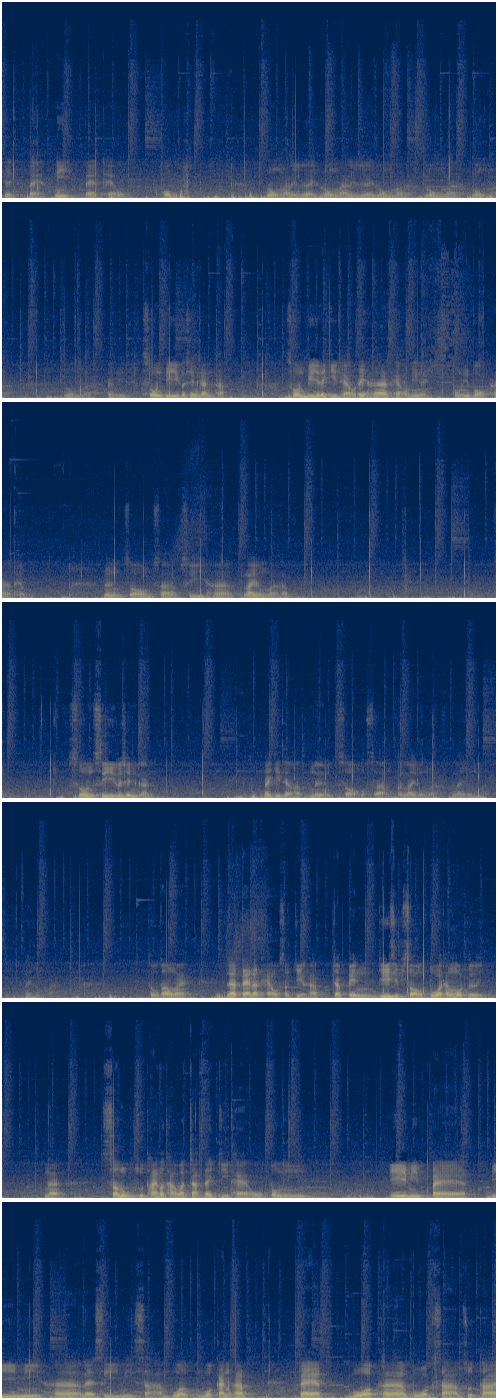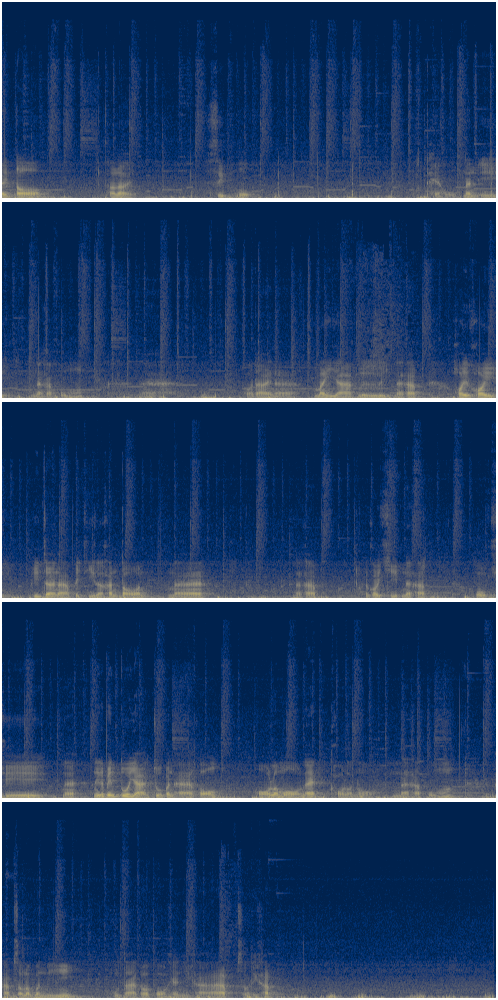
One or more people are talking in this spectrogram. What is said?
เจ็ดแปดนี่แปดแถว ครบ ลงมาเรื่อยๆ ลงมาเรื่อยๆ ลงมา ลงมา ลงมา ลงมาแบบนี้ โซน B ก็เช่นกันครับ โซน B จะได้กี่แถวได้ห้าแถวนี่ไง ตรงนี้บอกห้าแถว หนึ่งสองสามสี่ห้าไล่ลงมาครับ โซน C ก็เช่นกัน ได้กี่แถวครับหนึ่งสองสามก็ไล่ลงมา ไล่ลงมา ไล่ลงมา ถูกต้องไหม แล้วแต่ละแถวสังเกตครับ จะเป็น 22 ตัวทั้งหมดเลยนะ สรุปสุดท้ายเขาถามว่าจัดได้กี่แถวตรงนี้ A มี 8 B มี 5 และ C มี 3 บวกบวกกันครับ 8 บวก 5 บวก 3 สุดท้ายตอบ เท่าไหร่ 16 แถวนั่นเองนะครับผมอพอได้นะ ไม่ยากเลยนะครับ ค่อยๆพิจารณาไปทีละขั้นตอนนะนะครับ ค่อยๆคคิดนะครับ โอเคนะนี่ก็เป็นตัวอย่างโจทย์ปัญหาของหอรมอและคอรนอนะครับผมครับสำหรับวันนี้ครูต้าก็พอแค่นี้ครับ สวัสดีครับ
